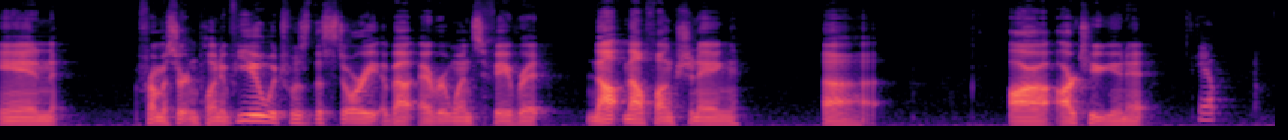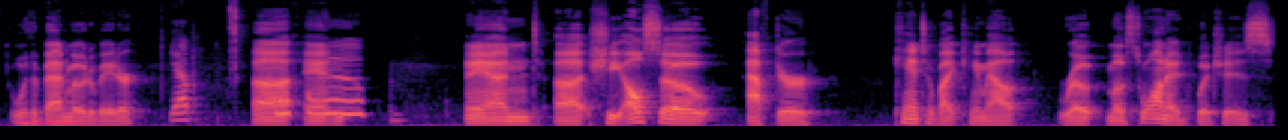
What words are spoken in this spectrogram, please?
in from a certain point of view, which was the story about everyone's favorite not malfunctioning uh, R two unit Yep. with a bad motivator. Yep. Uh, and and uh, she also, after Canto Bight came out, wrote Most Wanted, which is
